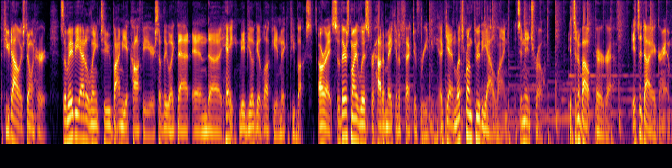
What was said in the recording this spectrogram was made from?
a few dollars don't hurt. So maybe add a link to buy me a coffee or something like that. And uh, hey, maybe you'll get lucky and make a few bucks. All right, so there's my list for how to make an effective README. Again, let's run through the outline. It's an intro, it's an about paragraph, it's a diagram,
